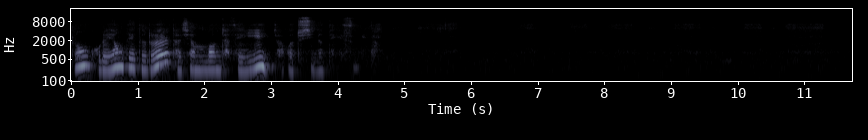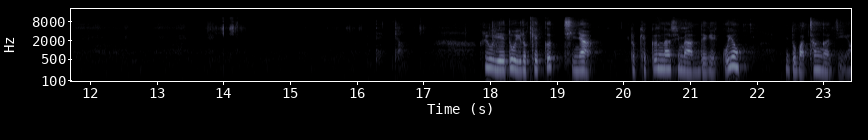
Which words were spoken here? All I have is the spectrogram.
이런 고래 형태들을 다시 한번 자세히 잡아주시면 되겠습니다. 됐죠. 그리고 얘도 이렇게 끝이냐 이렇게 끝나시면 안 되겠고요. 얘도 마찬가지예요.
